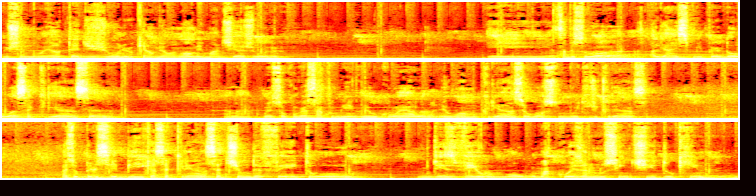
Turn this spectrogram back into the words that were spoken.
Me chamou eu Ted Júnior, que é o meu nome, Matias Júnior. E essa pessoa, aliás, me perdoa, essa criança, ela começou a conversar comigo, eu com ela. Eu amo criança, eu gosto muito de criança. Mas eu percebi que essa criança tinha um defeito, um desvio ou alguma coisa no sentido que não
